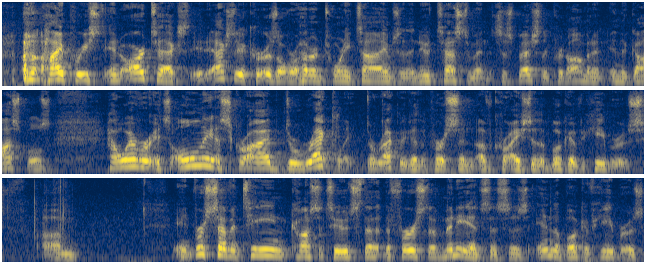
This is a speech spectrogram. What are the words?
high priest in our text, it actually occurs over 120 times in the New Testament. It's especially predominant in the Gospels. However, it's only ascribed directly, directly to the person of Christ in the book of Hebrews. Um, in verse 17 constitutes the, the first of many instances in the book of Hebrews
